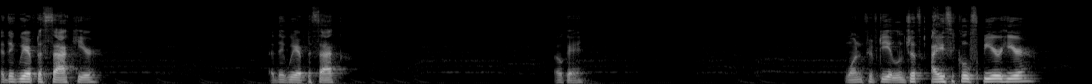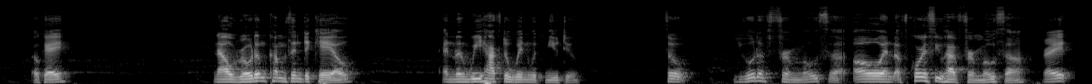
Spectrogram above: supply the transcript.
I think we have to sack here. I think we have to sack. Okay. 158. Let's just Icicle Spear here. Okay. Now Rotom comes into KO. And then we have to win with Mewtwo. So, you go to Formosa. Oh, and of course you have Formosa, right?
